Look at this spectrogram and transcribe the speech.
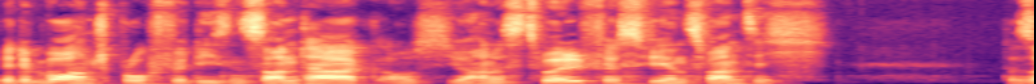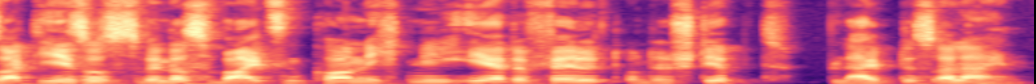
mit dem Wochenspruch für diesen Sonntag aus Johannes 12, Vers 24. Da sagt Jesus, wenn das Weizenkorn nicht in die Erde fällt und er stirbt, bleibt es allein.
